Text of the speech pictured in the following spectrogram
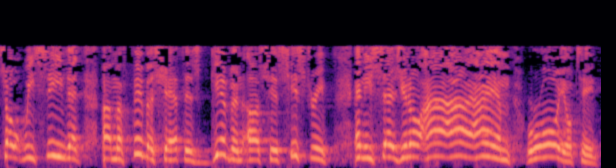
So we see that uh, Mephibosheth has given us his history and he says, you know, I, I, I am royalty.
